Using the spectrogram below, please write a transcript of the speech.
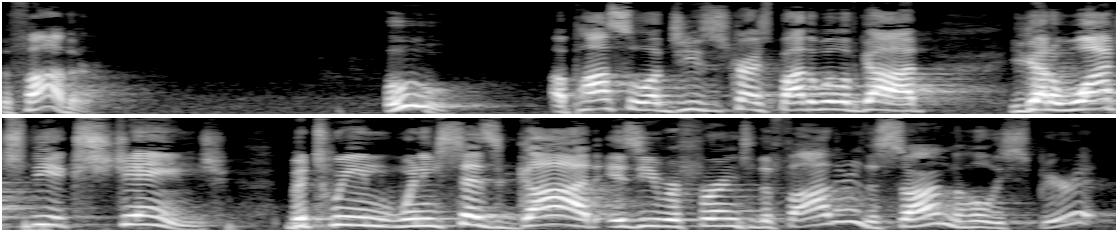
The Father. Ooh, apostle of Jesus Christ by the will of God, you got to watch the exchange between when he says God, is he referring to the Father, the Son, the Holy Spirit?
